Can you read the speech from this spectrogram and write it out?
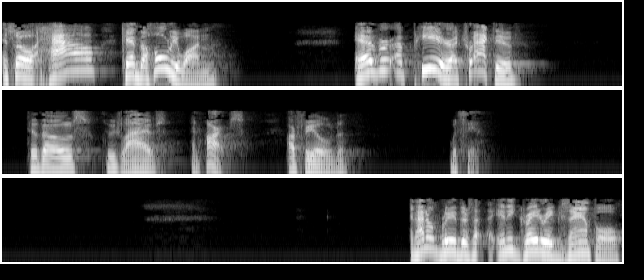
And so, how can the Holy One ever appear attractive to those whose lives and hearts are filled with sin? And I don't believe there's any greater example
